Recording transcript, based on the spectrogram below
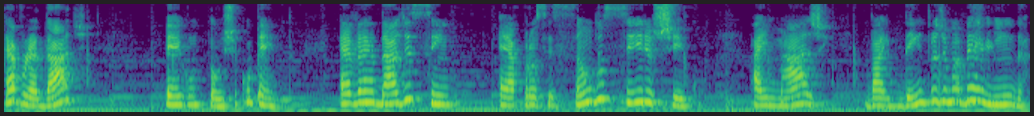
É verdade? Perguntou Chico Bento. É verdade sim. É a procissão do Sírio, Chico. A imagem vai dentro de uma berlinda.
